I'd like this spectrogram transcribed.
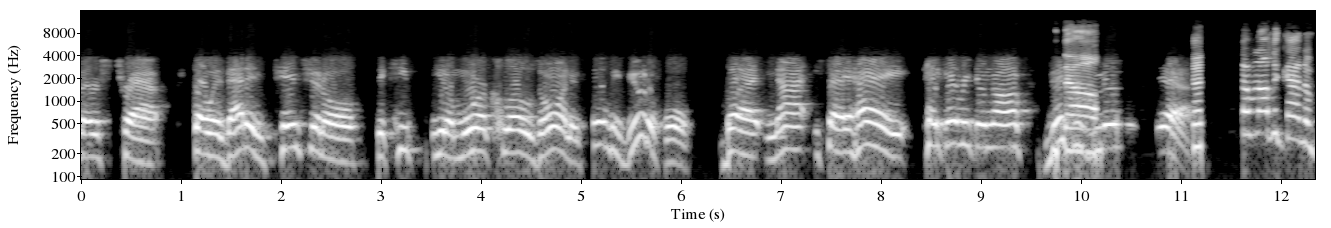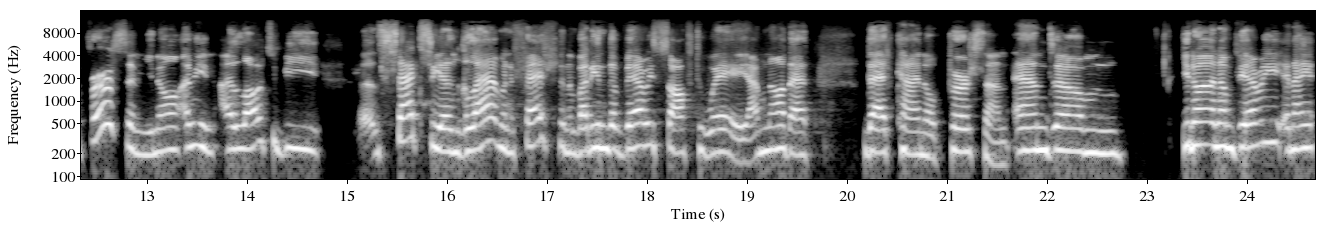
thirst trap. So is that intentional to keep, you know, more clothes on and still be beautiful, but not say, hey, take everything off. This no. is me. Yeah. I'm not the kind of person, you know. I mean, I love to be uh, sexy and glam and fashion, but in the very soft way. I'm not that that kind of person. And um, you know, and I'm very and I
